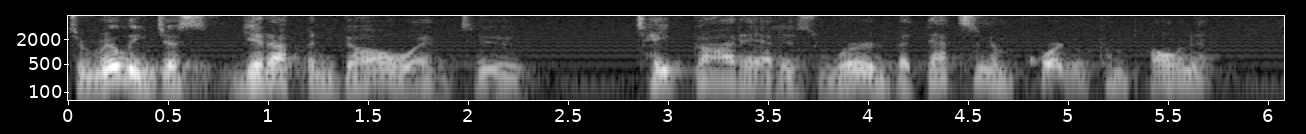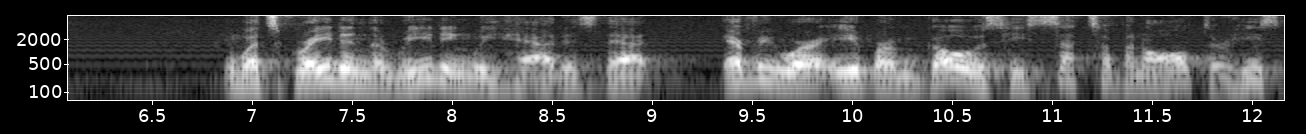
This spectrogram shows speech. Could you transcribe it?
to really just get up and go and to take God at his word. But that's an important component. And what's great in the reading we had is that everywhere Abram goes, he sets up an altar. He's,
